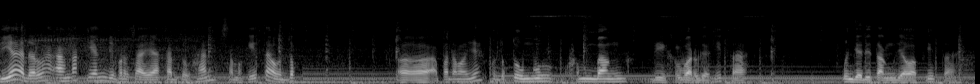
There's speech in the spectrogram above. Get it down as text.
Dia adalah anak yang dipercayakan Tuhan sama kita untuk uh, apa namanya untuk tumbuh kembang di keluarga kita menjadi tanggung jawab kita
